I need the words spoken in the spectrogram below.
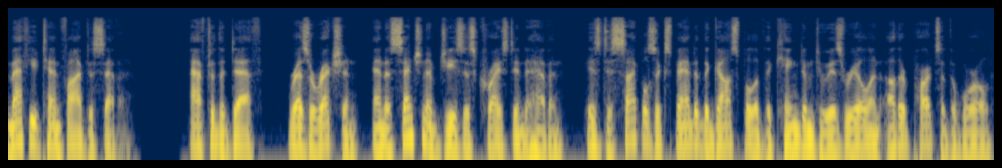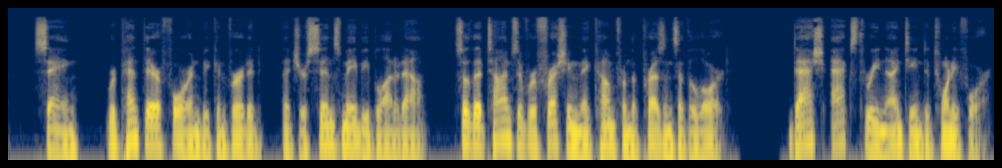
Matthew 10 5 7. After the death, resurrection, and ascension of Jesus Christ into heaven, his disciples expanded the gospel of the kingdom to Israel and other parts of the world, saying, Repent therefore and be converted, that your sins may be blotted out, so that times of refreshing may come from the presence of the Lord. Dash Acts 3 19 24.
